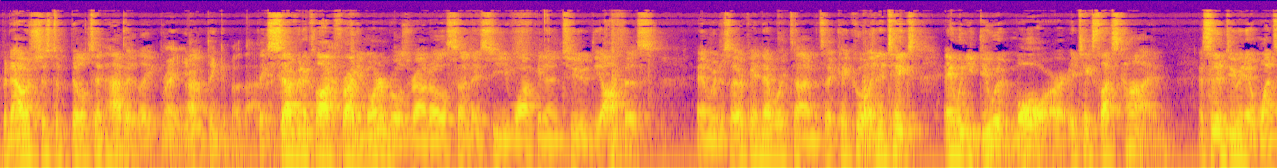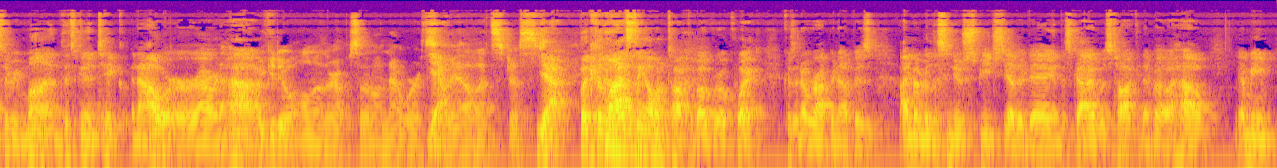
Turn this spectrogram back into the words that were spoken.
but now it's just a built-in habit. Like Right. You uh, don't think about that. like seven o'clock Friday morning rolls around, all of a sudden I see you walking into the office, and we're just like, okay, net worth time. It's like, okay, cool. And it takes, and when you do it more, it takes less time. Instead of doing it once every month, it's going to take an hour or an hour and a half. we could do a whole nother episode on net worth. Yeah. So yeah, let's just Yeah, but the last thing I want to talk about real quick, because I know we're wrapping up, is I remember listening to a speech the other day, and this guy was talking about how, I mean,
